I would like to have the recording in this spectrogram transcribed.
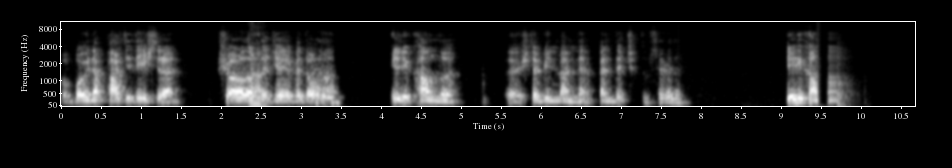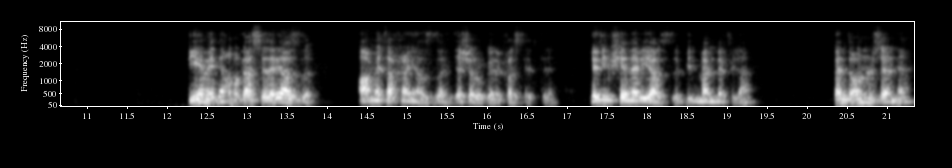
boyuna parti değiştiren şu aralarda Aha. CHP'de olan eli kanlı e, işte bilmem ne. Ben de çıktım söyledim. Delikanlı diyemedi ama gazetelere yazdı. Ahmet Hakan yazdı. Yaşar Okuyan'ı kastetti. Nedim Şener'i yazdı. Bilmem ne filan. Ben de onun üzerine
